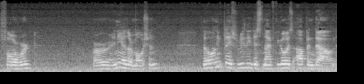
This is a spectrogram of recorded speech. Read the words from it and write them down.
forward or any other motion. The only place really this knife can go is up and down.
